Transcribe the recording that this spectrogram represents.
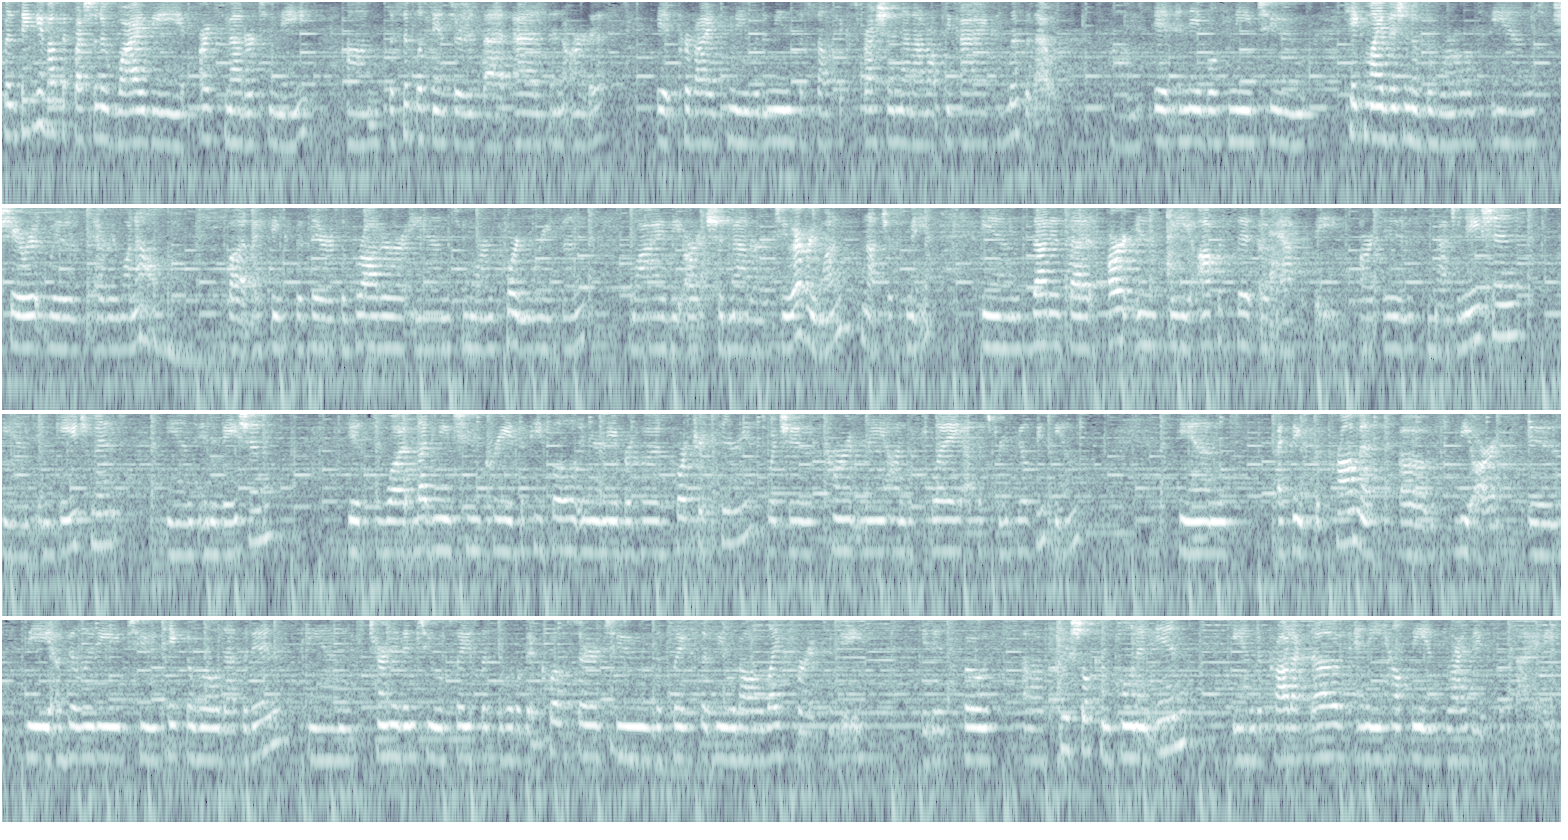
When thinking about the question of why the arts matter to me, um, the simplest answer is that as an artist, it provides me with a means of self expression that I don't think I could live without. Um, it enables me to take my vision of the world and share it with everyone else. But I think that there's a broader and more important reason why the art should matter to everyone, not just me and that is that art is the opposite of apathy. Art is imagination and engagement and innovation. It's what led me to create the People in Your Neighborhood portrait series, which is currently on display at the Springfield Museums. And I think the promise of the arts is the ability to take the world as it is and turn it into a place that's a little bit closer to the place that we would all like for it to be. It is both a crucial component in and a product of any healthy and thriving society.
